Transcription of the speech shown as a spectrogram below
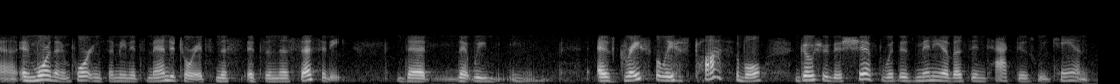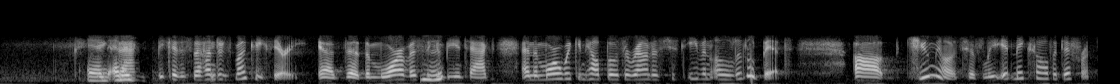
uh, and more than importance, I mean it's mandatory. It's ne- it's a necessity that that we, as gracefully as possible, go through this shift with as many of us intact as we can. And, exactly, and because it's the hundredth monkey theory. Uh, the the more of us mm-hmm. that can be intact, and the more we can help those around us, just even a little bit, uh, cumulatively, it makes all the difference.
